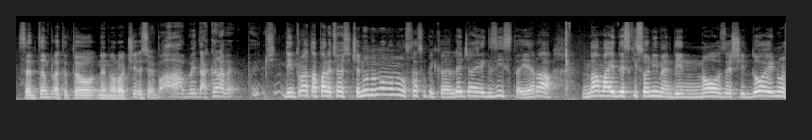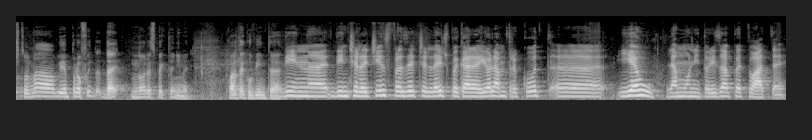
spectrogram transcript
se întâmplă câte o nenorocire, zice, ba, băi, dacă nu avem... Păi, și dintr-o dată apare cineva și zice, nu, nu, nu, nu, stați un pic, că legea există, era, n-a mai deschis-o nimeni din 92, nu știu, n-a, e prăfuit, dar nu respectă nimeni. Cu alte cuvinte. Din, din cele 15 legi pe care eu le-am trecut, uh, eu le-am monitorizat pe toate.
